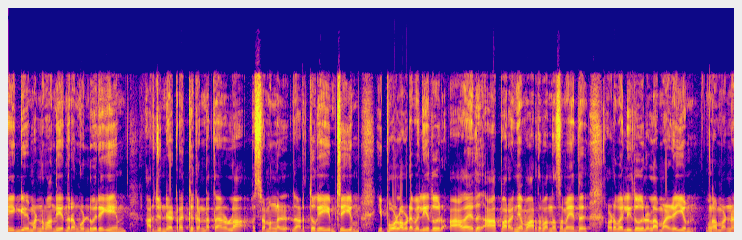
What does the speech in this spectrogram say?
ഈ മണ്ണ് മാന്തി യന്ത്രം കൊണ്ടുവരികയും അർജുന്റെ ട്രക്ക് കണ്ടെത്താനുള്ള ശ്രമങ്ങൾ നടത്തുകയും ചെയ്യും. ഇപ്പോൾ അവിടെ വലിയ തോതിൽ അതായത് ആ പറഞ്ഞ വാർത്ത വന്ന സമയത്ത് അവിടെ വലിയ തോതിലുള്ള മഴയും മണ്ണ്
